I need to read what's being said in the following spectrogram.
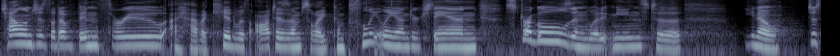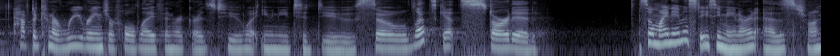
challenges that I've been through. I have a kid with autism, so I completely understand struggles and what it means to, you know, just have to kind of rearrange your whole life in regards to what you need to do. So let's get started. So my name is Stacy Maynard, as Sean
